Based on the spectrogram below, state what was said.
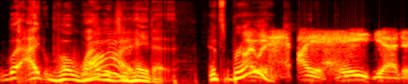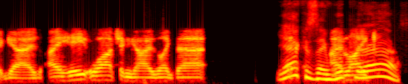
But I, but why, would you hate it? It's I would. brilliant. I hate gadget guys. I hate watching guys like that. yeah, because they I whip like- your ass.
